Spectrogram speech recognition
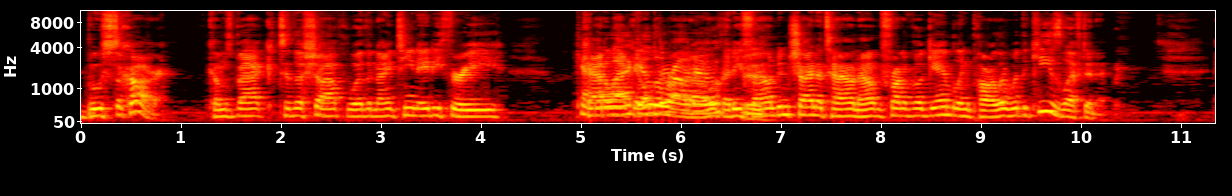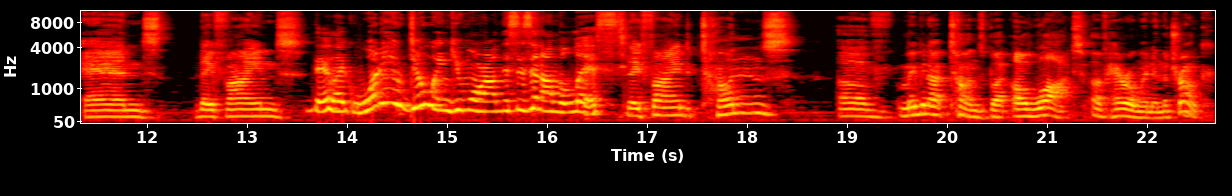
boosts a car. Comes back to the shop with a 1983 Cadillac, Eldorado, that he Yeah. found in Chinatown out in front of a gambling parlor with the keys left in it. And they find They're like, "What are you doing, you moron? This isn't on the list." they find tons of maybe not tons but a lot of heroin in the trunk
